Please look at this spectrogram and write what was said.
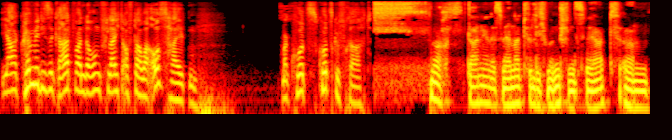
Ja, können wir diese Gratwanderung vielleicht auf Dauer aushalten? Mal kurz, kurz gefragt. Ach, Daniel, es wäre natürlich wünschenswert. Ähm,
